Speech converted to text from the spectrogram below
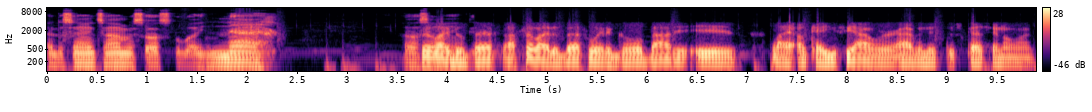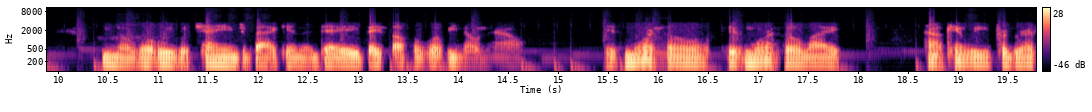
at the same time, it's also like, nah. I feel like the best. I feel like the best way to go about it is like, okay, you see how we're having this discussion on, you know, what we would change back in the day based off of what we know now. It's more so. It's more so like, how can we progress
